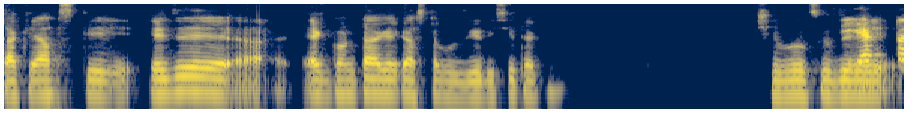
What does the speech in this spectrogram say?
তাকে আজকে এই যে এক ঘণ্টা আগে কাজটা বুঝিয়ে দিছি তাকে। সে বলছে যে একটা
